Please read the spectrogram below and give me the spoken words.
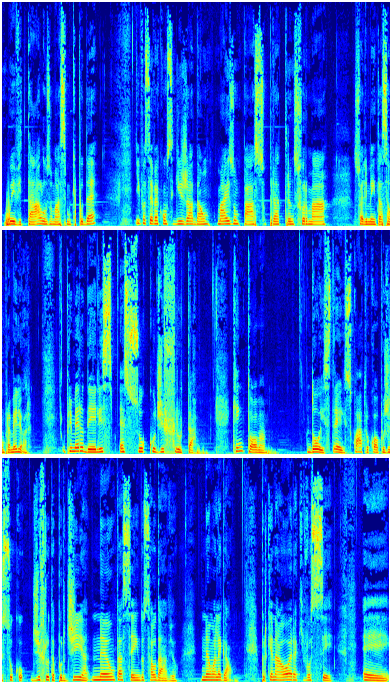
ou evitá-los o máximo que puder. E você vai conseguir já dar um, mais um passo para transformar sua alimentação para melhor. O primeiro deles é suco de fruta. Quem toma dois, três, quatro copos de suco de fruta por dia não está sendo saudável. Não é legal. Porque na hora que você é,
